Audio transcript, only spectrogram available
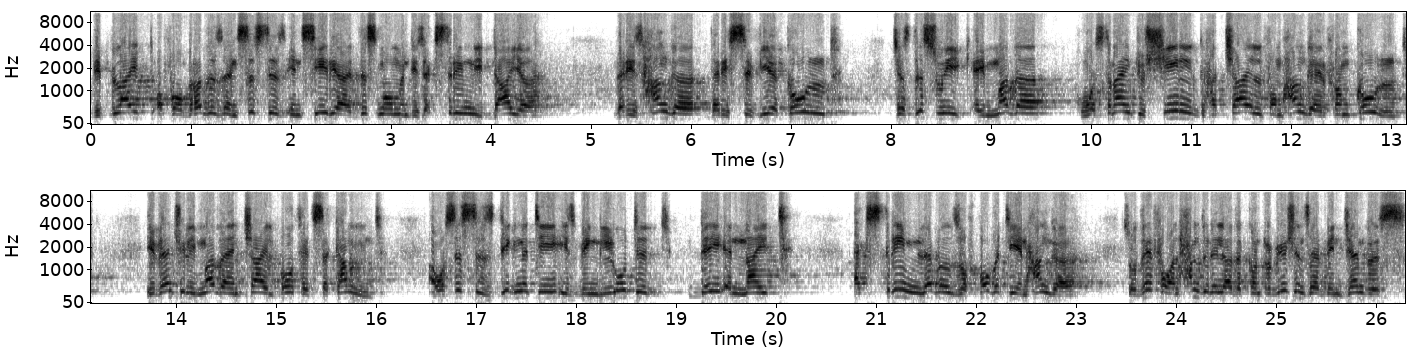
the plight of our brothers and sisters in Syria at this moment is extremely dire. There is hunger, there is severe cold. Just this week, a mother who was trying to shield her child from hunger from cold, eventually mother and child both had succumbed. Our sister's dignity is being looted day and night, extreme levels of poverty and hunger. So therefore, alhamdulillah, the contributions have been generous.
